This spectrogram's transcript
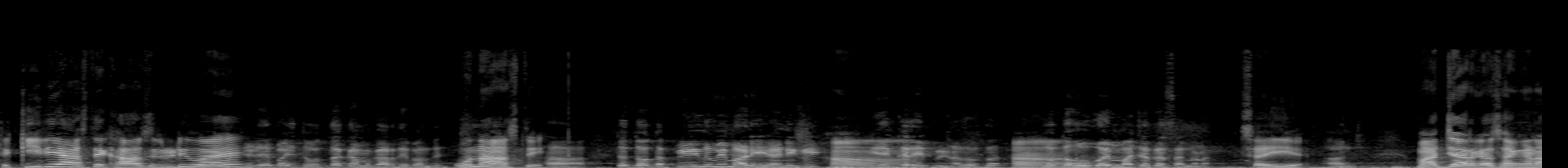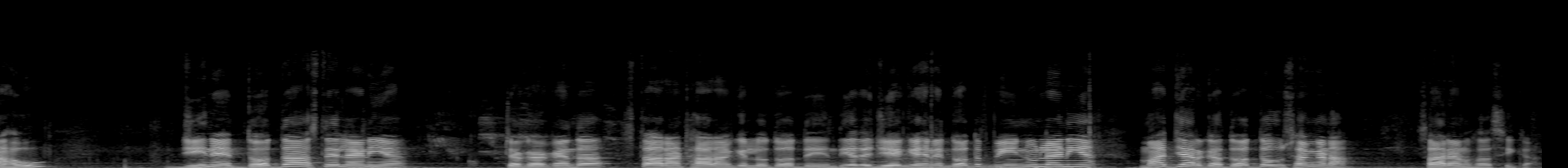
ਤੇ ਕਿਹਦੇ ਵਾਸਤੇ ਖਾਸ ਵੀਡੀਓ ਆ ਇਹ? ਜਿਹੜੇ ਬਾਈ ਦੁੱਧ ਦਾ ਕੰਮ ਕਰਦੇ ਬੰਦੇ। ਉਹਨਾਂ ਵਾਸਤੇ। ਹਾਂ ਤੇ ਦੁੱਧ ਪੀਣ ਨੂੰ ਵੀ ਮਾੜੀ ਹੈ ਨਹੀਂ ਹਾਂ। ਇਹ ਘਰੇ ਪੀਣਾ ਦੁੱਧ। ਦੁੱਧ ਹੋਊਗਾ ਹੀ ਮੱਝ ਦਾ ਸੰਗਣਾ ਸਹੀ ਹੈ। ਹਾਂਜੀ। ਮੱਝ ਵਰਗਾ ਸੰਘਣਾ ਹੋਊ, ਜਿਹਨੇ ਦੁੱਧ ਵਾਸਤੇ ਲੈਣੀ ਆ, ਚੱਗਾ ਕਹਿੰਦਾ 17 18 ਕਿਲੋ ਦੁੱਧ ਦੇ ਦਿੰਦੀ ਆ ਤੇ ਜੇ ਕਿਸੇ ਨੇ ਦੁੱਧ ਪੀਣ ਨੂੰ ਲੈਣੀ ਆ, ਮੱਝ ਵਰਗਾ ਦੁੱਧ ਦਊ ਸੰਘਣਾ। ਸਾਰਿਆਂ ਨੂੰ ਸਤਿ ਸ਼੍ਰੀ ਅਕਾਲ।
